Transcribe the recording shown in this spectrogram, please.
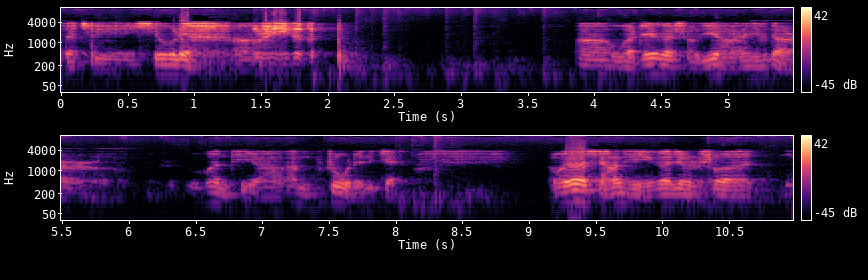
再去修炼啊，不是一个。啊，我这个手机好像有点问题啊，按不住这个键。我又想起一个，就是说，嗯，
